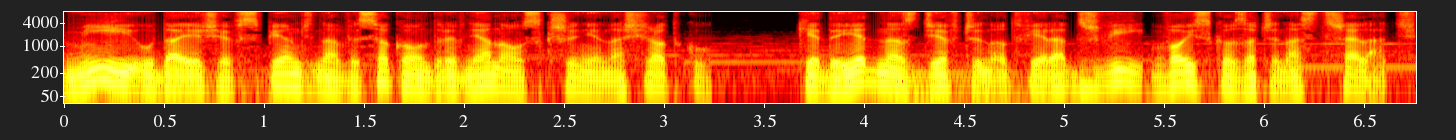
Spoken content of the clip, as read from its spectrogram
Mii udaje się wspiąć na wysoką drewnianą skrzynię na środku. Kiedy jedna z dziewczyn otwiera drzwi, wojsko zaczyna strzelać.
